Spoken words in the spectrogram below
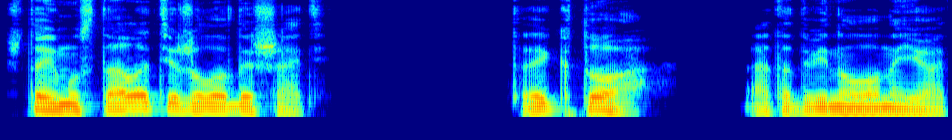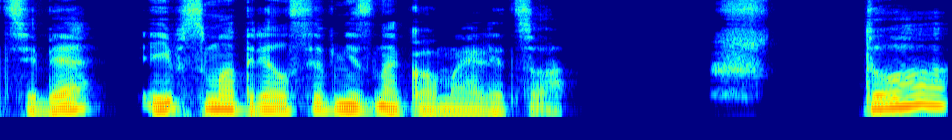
что ему стало тяжело дышать. «Ты кто?» — отодвинул он ее от себя и всмотрелся в незнакомое лицо. «Что?»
